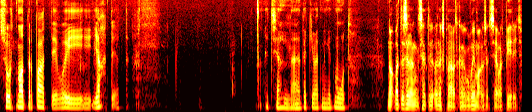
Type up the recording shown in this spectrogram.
suurt mootorpaati või jahti, et et seal äh, tekivad mingid muud. no vaata, seal on see, et õnneks panevad ka nagu võimalused, seavad piirid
